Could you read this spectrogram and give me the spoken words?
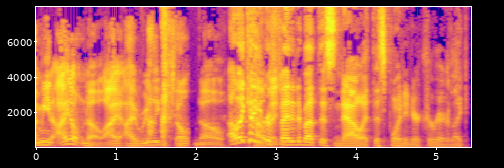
I mean, I don't know. I I really don't know. I like how, you're offended about this now at this point in your career. Like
